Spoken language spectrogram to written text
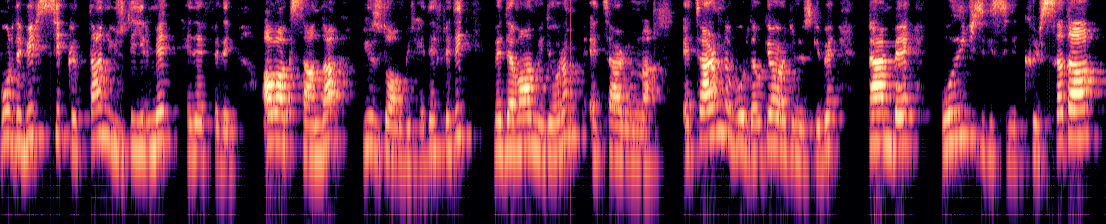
Burada bir Secret'tan %20 hedefledik. AVAX'tan da %11 hedefledik ve devam ediyorum Ethereum'la. Ethereum da burada gördüğünüz gibi pembe boyun çizgisini kırsa da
